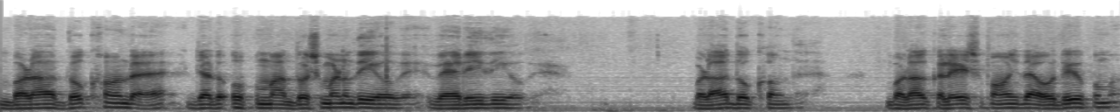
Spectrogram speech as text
ਬੜਾ ਦੁੱਖ ਹੁੰਦਾ ਹੈ ਜਦ ਉਪਮਾ ਦੁਸ਼ਮਣ ਦੀ ਹੋਵੇ, ਵੈਰੀ ਦੀ ਹੋਵੇ। ਬੜਾ ਦੁੱਖ ਹੁੰਦਾ ਹੈ ਬੜਾ ਕਲੇਸ਼ ਪਹੁੰਚਦਾ ਉਹਦੀ ਉਪਮਾ।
